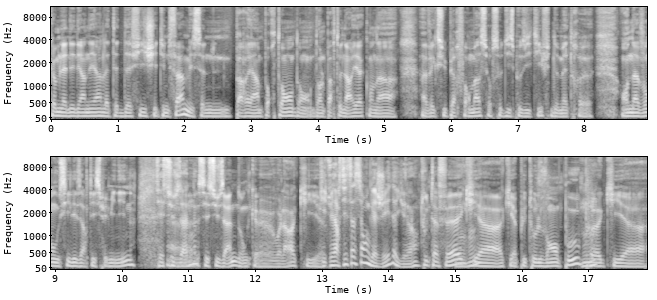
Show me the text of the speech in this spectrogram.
comme l'année dernière, la tête d'affiche est une femme et ça nous paraît important dans, le partenariat qu'on a avec Superformat sur ce dispositif de mettre euh, en avant aussi les artistes féminines. C'est Suzanne. Euh, c'est Suzanne, donc euh, voilà. Qui, qui est une artiste assez engagée d'ailleurs. Tout à fait, mhm. qui, a, qui a plutôt le vent en poupe, mhm. qui a,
